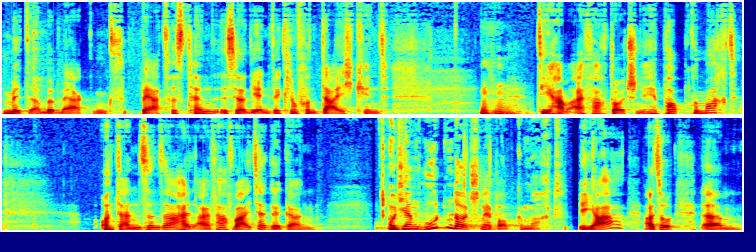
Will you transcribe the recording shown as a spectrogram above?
mit am bemerkenswertesten ist ja die Entwicklung von Deichkind. Mhm. Die haben einfach deutschen Hip-Hop gemacht und dann sind sie halt einfach weitergegangen. Und die haben guten deutschen Hip-Hop gemacht. Ja, also ähm,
